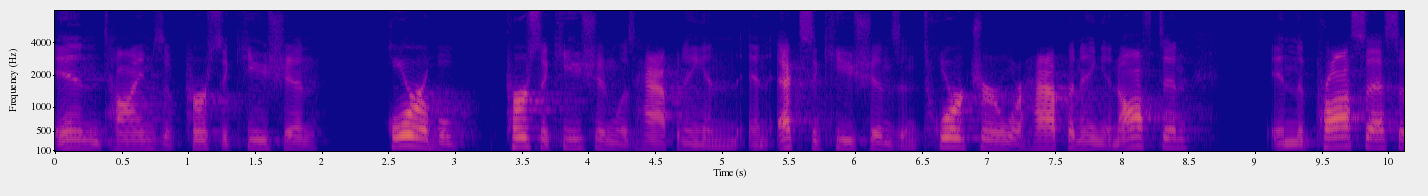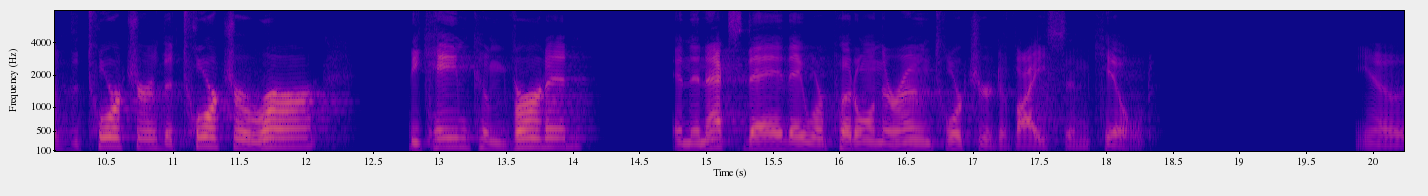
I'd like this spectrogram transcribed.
in times of persecution. Horrible persecution was happening, and, and executions and torture were happening, and often in the process of the torture, the torturer became converted, and the next day they were put on their own torture device and killed. You know,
